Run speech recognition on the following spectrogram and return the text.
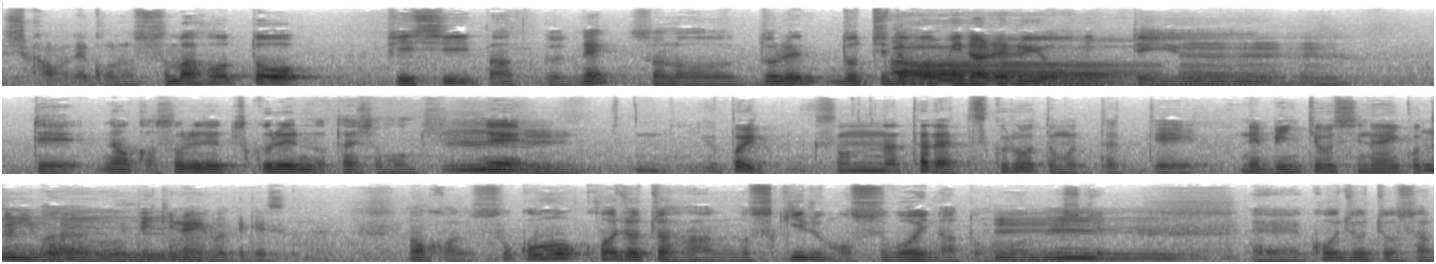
しかもねこのスマホと PC バックねそのどれどっちでも見られるようにっていう。あー。うんうんでなんかそれで作れるの大したもんですよね、うんうん。やっぱりそんなただ作ろうと思ったって、ね、勉強しないことにはうんできないわけですから。なんかそこも工場長さんのスキルもすごいなと思うんですけど、えー工場長さん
